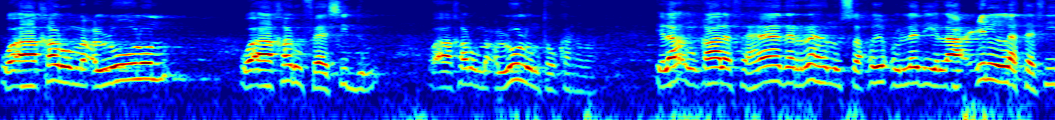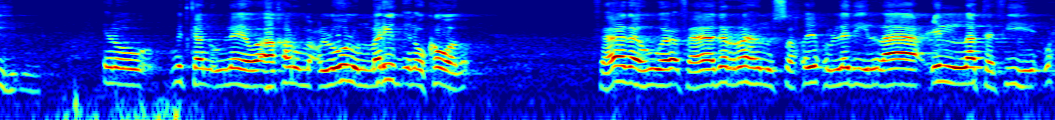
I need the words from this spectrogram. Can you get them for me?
wa aakharu macluulun wa aakharu faasidun wa aakharu macluulun tou ka rabaa ilaa an qaala fahada الrahnu الصaxiixu aladi laa cilata fiihi buu yiri inuu midkan uu leeyahay wa aakharu macluulun mariid inuu ka wado fahada huwa fahada الrahnu الصaxiixu aladi laa cilata fiihi wax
